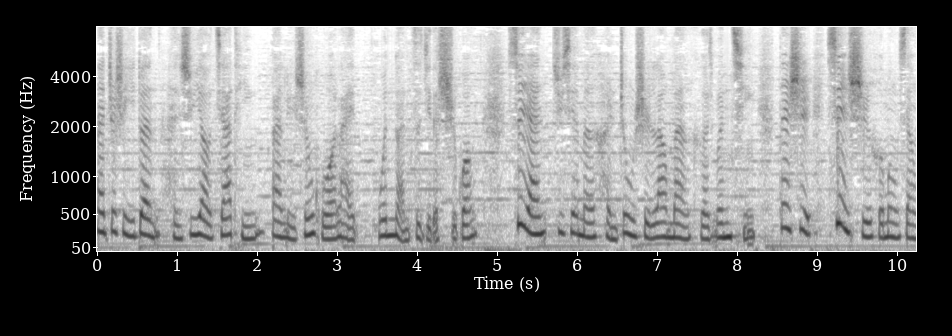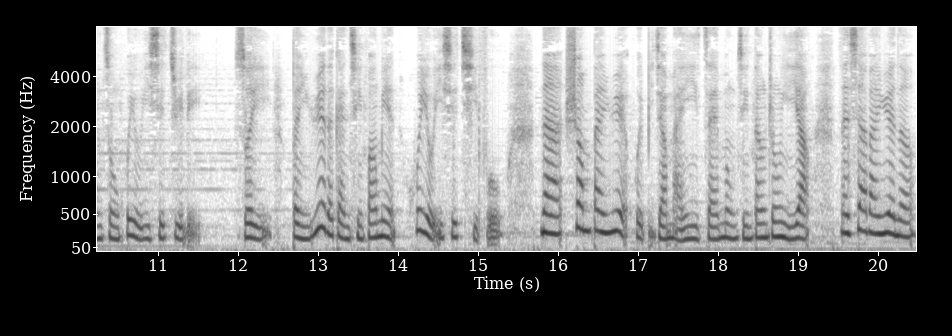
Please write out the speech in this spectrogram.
那这是一段很需要家庭伴侣生活来温暖自己的时光。虽然巨蟹们很重视浪漫和温情，但是现实和梦想总会有一些距离。所以本月的感情方面会有一些起伏。那上半月会比较满意，在梦境当中一样。那下半月呢，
